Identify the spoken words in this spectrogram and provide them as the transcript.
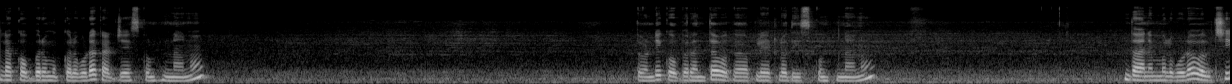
ఇలా కొబ్బరి ముక్కలు కూడా కట్ చేసుకుంటున్నాను. తోండి కొబ్బరి అంతా ఒక ప్లేట్లో తీసుకుంటున్నాను. దానిమ్మలు కూడా ఒలిచి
